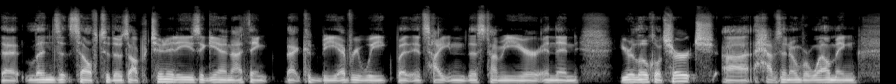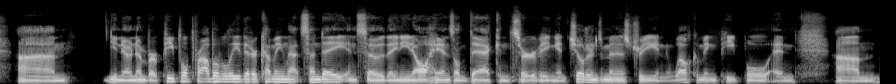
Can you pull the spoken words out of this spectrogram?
that lends itself to those opportunities. Again, I think that could be every week, but it's heightened this time of year. And then your local church uh, has an overwhelming, um, you know, number of people probably that are coming that Sunday, and so they need all hands on deck and serving and children's ministry and welcoming people and um,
